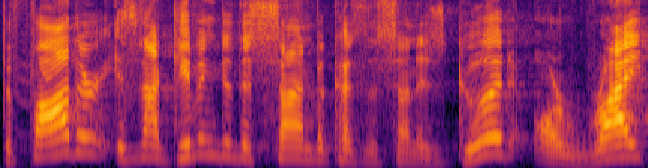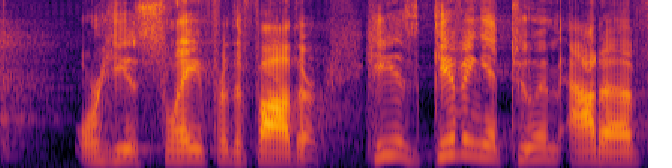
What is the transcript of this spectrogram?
The Father is not giving to the Son because the Son is good or right or he is slave for the Father. He is giving it to him out of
